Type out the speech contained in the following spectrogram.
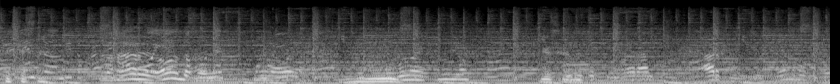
Bien que algo, tiempo que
